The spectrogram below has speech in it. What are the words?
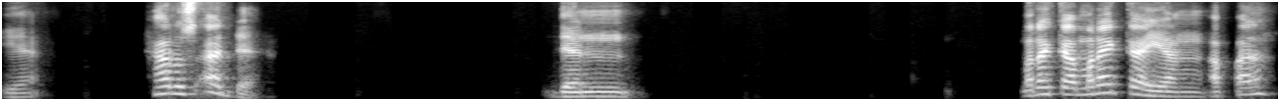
Ya. Harus ada. Dan mereka-mereka yang apa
